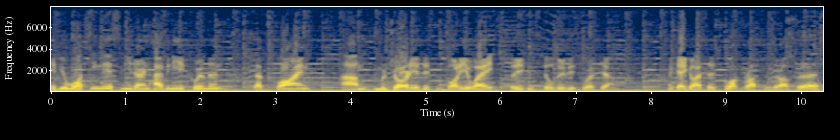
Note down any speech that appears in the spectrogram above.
If you're watching this and you don't have any equipment, that's fine. Um, majority of this is body weight, so you can still do this workout. Okay guys, so squat thrusters are up first.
